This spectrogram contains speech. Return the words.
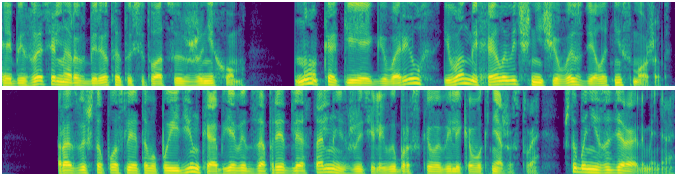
и обязательно разберет эту ситуацию с женихом. Но, как я и говорил, Иван Михайлович ничего сделать не сможет. Разве что после этого поединка объявят запрет для остальных жителей Выборгского Великого княжества, чтобы не задирали меня.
